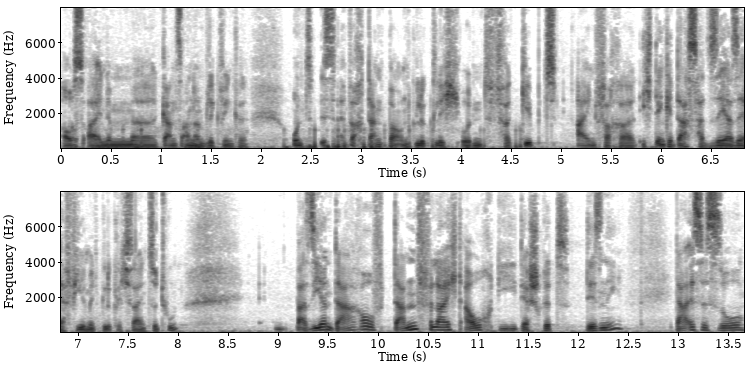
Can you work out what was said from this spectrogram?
aus einem äh, ganz anderen Blickwinkel und ist einfach dankbar und glücklich und vergibt einfacher. Ich denke, das hat sehr sehr viel mit Glücklichsein zu tun. Basierend darauf dann vielleicht auch die der Schritt Disney. Da ist es so,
